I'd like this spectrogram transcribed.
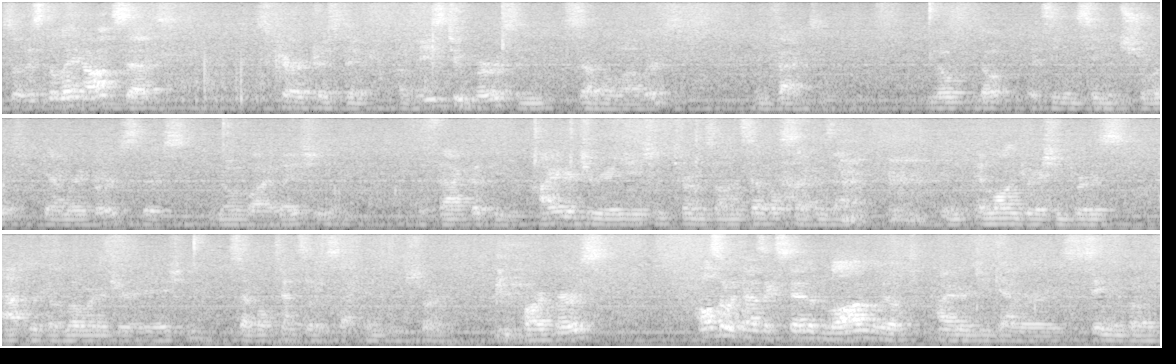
So this delayed onset is characteristic of these two bursts and several others. In fact, no, no, it's even seen in short gamma ray bursts. There's no violation the fact that the high energy radiation turns on several seconds after, in, in long duration bursts after the low energy radiation, several tenths of a second in short hard bursts. Also, it has extended long-lived high energy gamma rays seen in both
